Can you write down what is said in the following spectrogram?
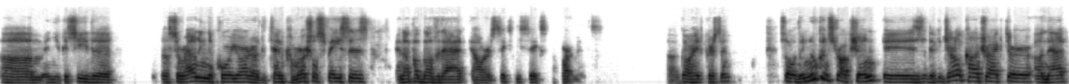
Um, and you can see the, the surrounding the courtyard are the 10 commercial spaces and up above that are 66 apartments. Uh, go ahead, Kristen. So the new construction is, the general contractor on that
